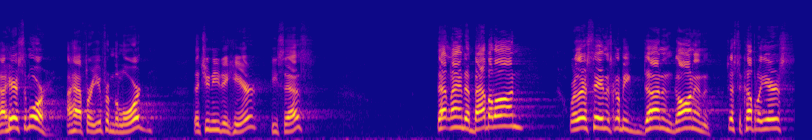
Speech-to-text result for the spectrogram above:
Now, here's some more I have for you from the Lord that you need to hear, he says. That land of Babylon, where they're saying it's going to be done and gone in just a couple of years,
